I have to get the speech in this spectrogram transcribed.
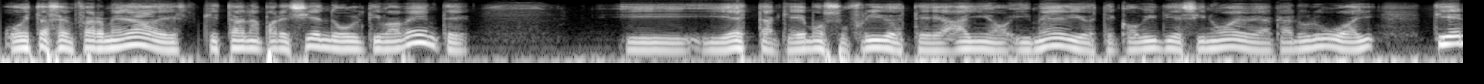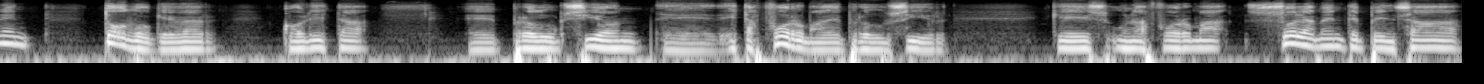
o estas enfermedades que están apareciendo últimamente, y, esta que hemos sufrido este año y medio, este COVID-19 acá en Uruguay, tienen todo que ver con esta eh, producción, eh, esta forma de producir, que es una forma solamente pensada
